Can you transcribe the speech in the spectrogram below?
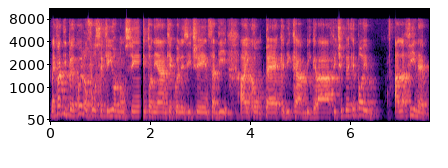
ma infatti per quello forse che io non sento neanche quell'esigenza di icon pack, di cambi grafici, perché poi alla fine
